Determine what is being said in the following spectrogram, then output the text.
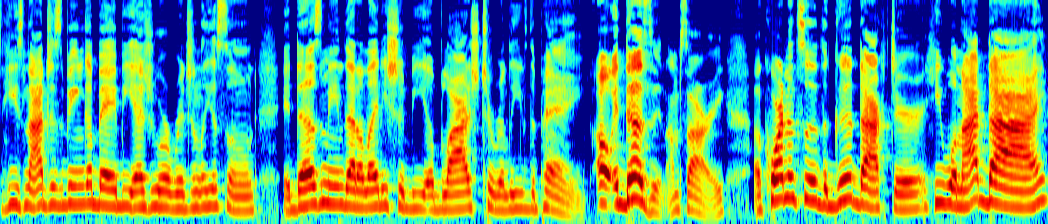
He's not just being a baby as you originally assumed. It does mean that a lady should be obliged to relieve the pain. Oh, it doesn't. I'm sorry. According to the good doctor, he will not die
